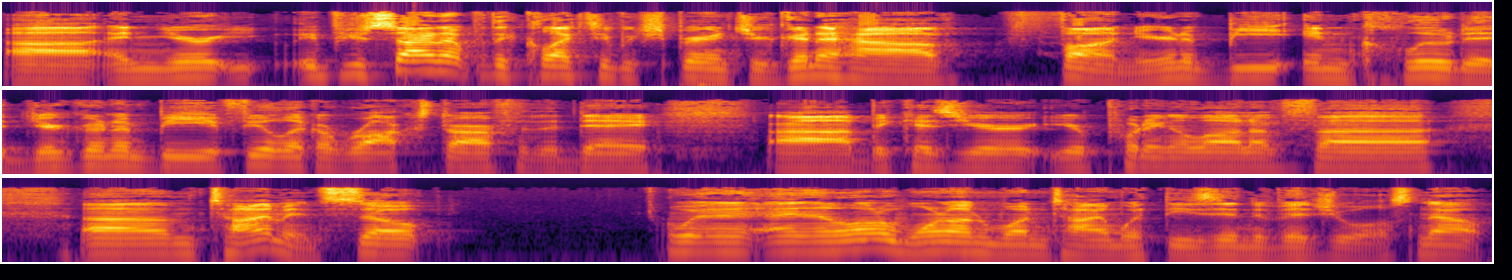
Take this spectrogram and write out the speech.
uh, and you're if you sign up with the collective experience, you're gonna have fun. You're gonna be included. You're gonna be feel like a rock star for the day uh, because you're you're putting a lot of uh, um, time in. So and a lot of one-on-one time with these individuals. Now,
